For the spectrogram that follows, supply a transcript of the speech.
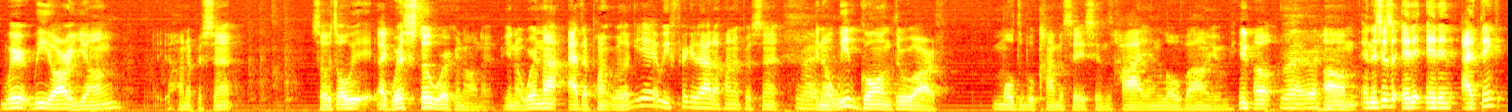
we're we are young, hundred percent. So it's always like we're still working on it. You know, we're not at the point where like, yeah, we figured out hundred percent. Right, You know, right. we've gone through our multiple conversations, high and low volume. You know, Right, right. Um, and it's just it, it, it. I think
